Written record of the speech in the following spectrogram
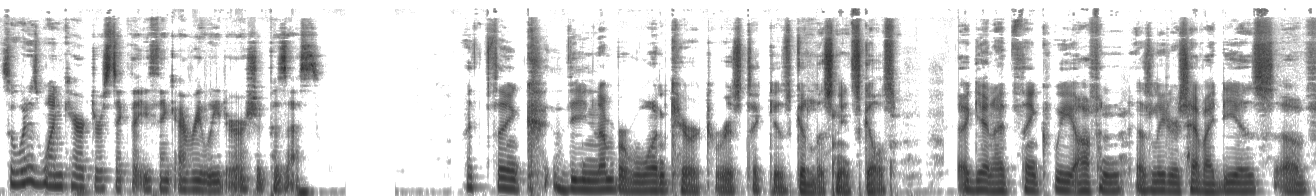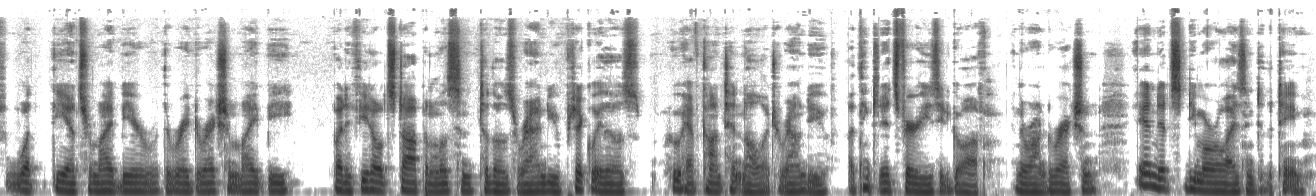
So, what is one characteristic that you think every leader should possess? I think the number one characteristic is good listening skills. Again, I think we often, as leaders, have ideas of what the answer might be or the right direction might be. But if you don't stop and listen to those around you, particularly those who have content knowledge around you, I think it's very easy to go off in the wrong direction and it's demoralizing to the team.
